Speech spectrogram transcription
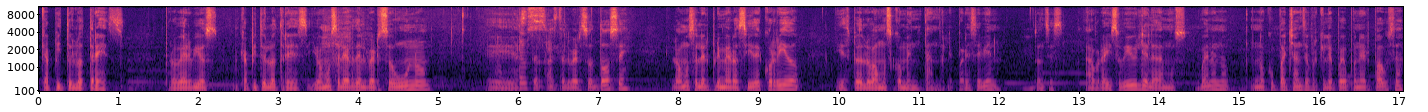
capítulo 3. Proverbios capítulo 3. Y vamos a leer del verso 1 eh, hasta, el verso 12. Lo vamos a leer primero así de corrido y después lo vamos comentando. ¿Le parece bien? Entonces, abra ahí su Biblia, le damos, bueno, no, no ocupa chance porque le puede poner pausa,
